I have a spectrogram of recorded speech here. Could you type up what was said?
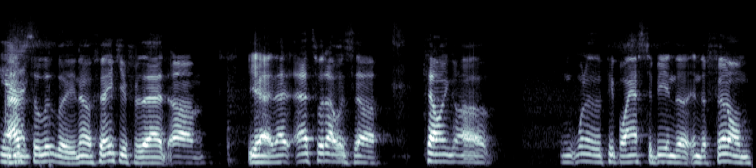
And Absolutely. No, thank you for that. Um, yeah, that, that's what I was uh, telling uh, one of the people I asked to be in the in the film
